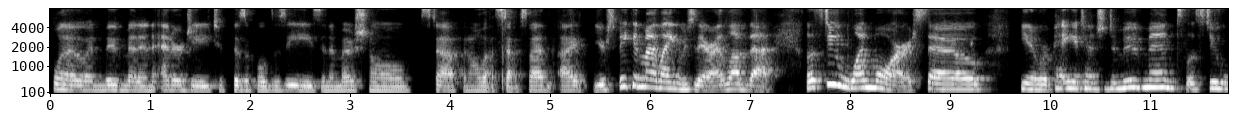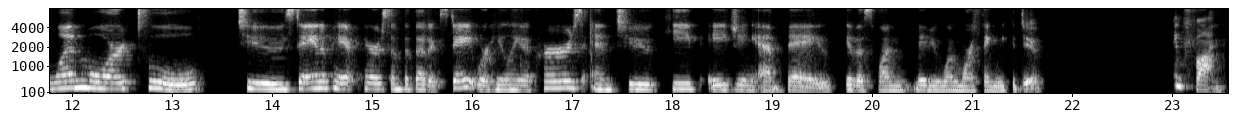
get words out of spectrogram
flow and movement and energy to physical disease and emotional stuff and all that stuff. So I, I, you're speaking my language there. I love that. Let's do one more. So, you know, we're paying attention to movement. Let's do one more tool to stay in a parasympathetic state where healing occurs and to keep aging at bay. Give us one, maybe one more thing we could do. And fun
